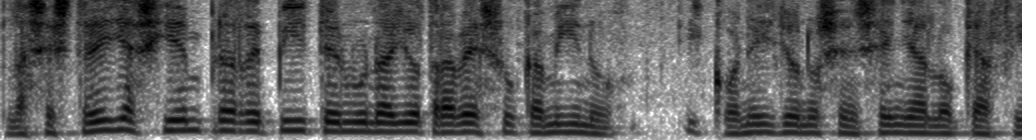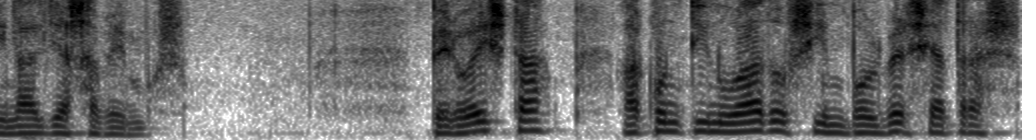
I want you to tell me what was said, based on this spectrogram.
las estrellas siempre repiten una y otra vez su camino y con ello nos enseñan lo que al final ya sabemos. Pero ésta ha continuado sin volverse atrás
